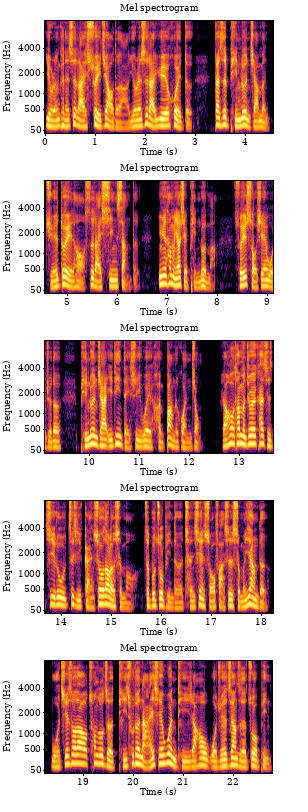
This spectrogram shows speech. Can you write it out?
有人可能是来睡觉的啊，有人是来约会的，但是评论家们绝对哈是来欣赏的，因为他们要写评论嘛。所以，首先我觉得评论家一定得是一位很棒的观众。然后他们就会开始记录自己感受到了什么，这部作品的呈现手法是什么样的，我接受到创作者提出的哪一些问题，然后我觉得这样子的作品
